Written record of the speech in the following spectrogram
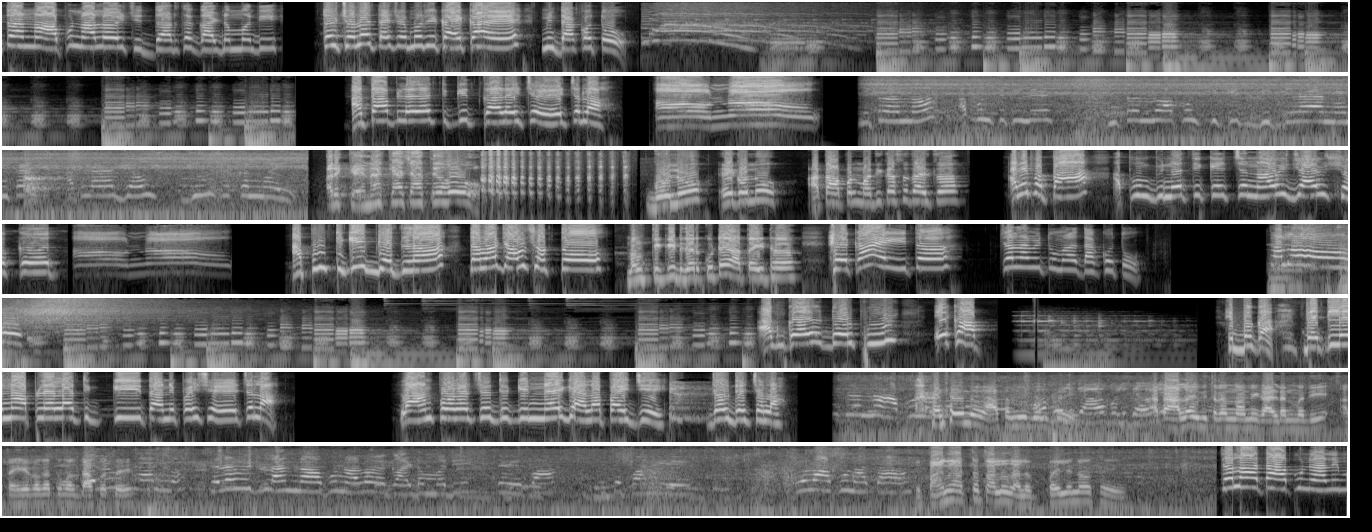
मित्रांनो आपण आलोय सिद्धार्थ गार्डनमध्ये तर चला त्याच्यामध्ये काय काय आहे मी दाखवतो. आता आपल्याला तिकीट काढायचे आहे चला. मित्रांनो आपण तिकीट मित्रांनो आपण तिकीट घेतल्यानंतर आपल्याला जाऊ घेऊ शकत नाही अरे कहना क्या चाहते हो? गोलू ए गोलू आता आपण मधी कसं जायचं? अरे पप्पा आपण बिना तिकीटचं नाही जाऊ शकत। आपण तिकीट घेतलं तेव्हा जाऊ शकतो। मग तिकीट घर कुठे आहे आता इथं? हे काय आहे इथं? चला मी तुम्हाला दाखवतो। चलो! अंकल दोन फूल एक हाप हे बघा भेटले ना आपल्याला तिकीट आणि पैसे चला. लहान पोराचे तिकीट नाही घ्यायला पाहिजे. जाऊ दे चला. नाही नाही आता मी बोलतोय. आता आलोय मित्रांनो आम्ही गार्डनमध्ये आता हे बघा तुम्हाला दाखवतोय. चला मित्रांनो आपण आलोय गार्डनमध्ये ते हे पहा, इथं पाणी आहे. चला आपण आता. हे पाणी आता चालू झालं. पहिले नव्हतं हे.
